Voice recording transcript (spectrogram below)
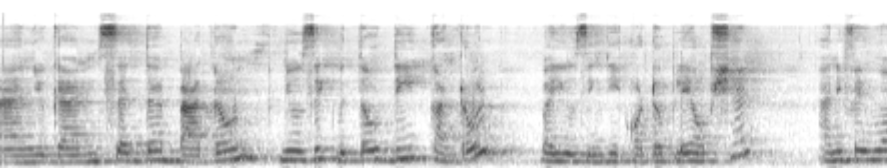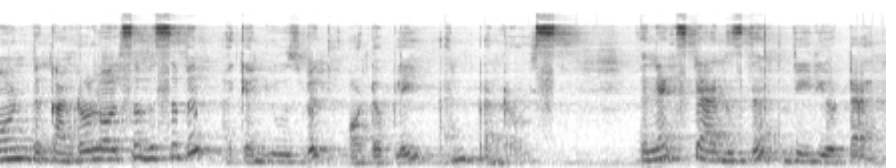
And you can set the background music without the control by using the autoplay option. And if I want the control also visible I can use with autoplay and controls. The next tag is the video tag.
